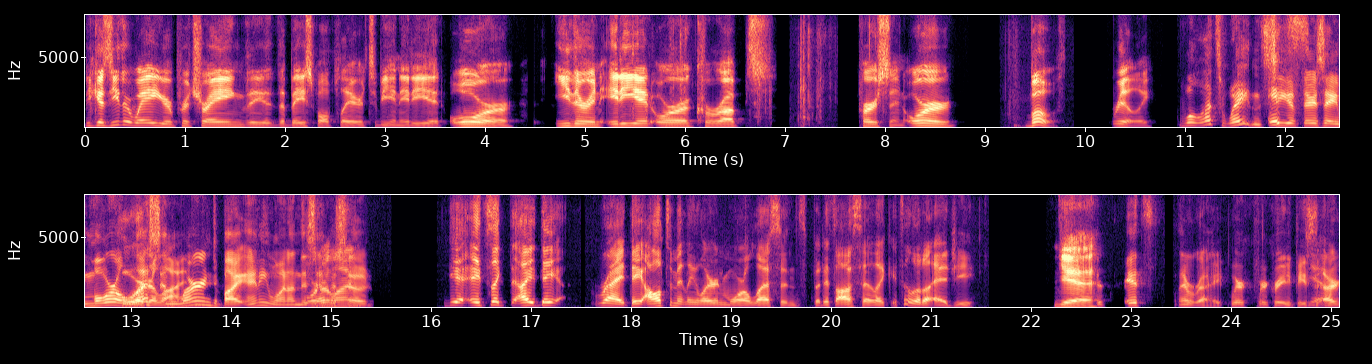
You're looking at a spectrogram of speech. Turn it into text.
because either way you're portraying the the baseball player to be an idiot or either an idiot or a corrupt person or both really Well, let's wait and see if there's a moral lesson learned by anyone on this Borderline? episode. Yeah, it's like I they right. They ultimately learn moral lessons, but it's also like it's a little edgy. yeah It's, it's they're right. We're we're greedy pieces. Yeah. Yeah.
